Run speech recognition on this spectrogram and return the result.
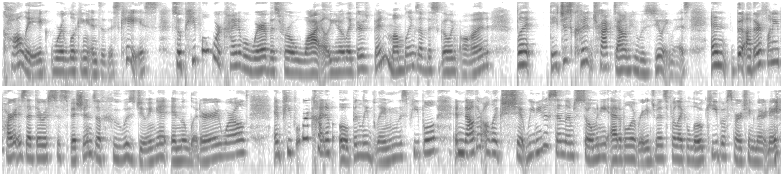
colleague, were looking into this case. So people were kind of aware of this for a while. You know, like there's been mumblings of this going on, but they just couldn't track down who was doing this. And the other funny part is that there was suspicions of who was doing it in the literary world, and people were kind of openly blaming these people. And now they're all like, "Shit, we need to send them so many edible arrangements for like low key besmirching their name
